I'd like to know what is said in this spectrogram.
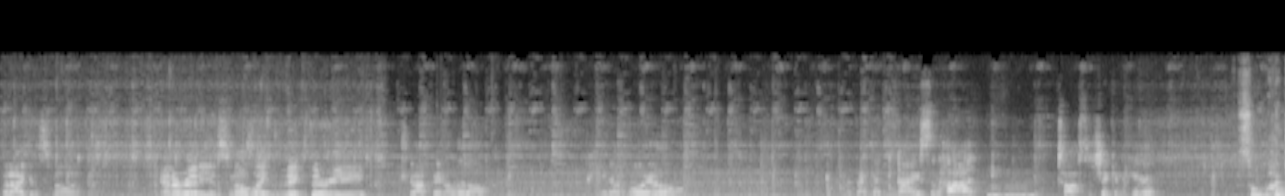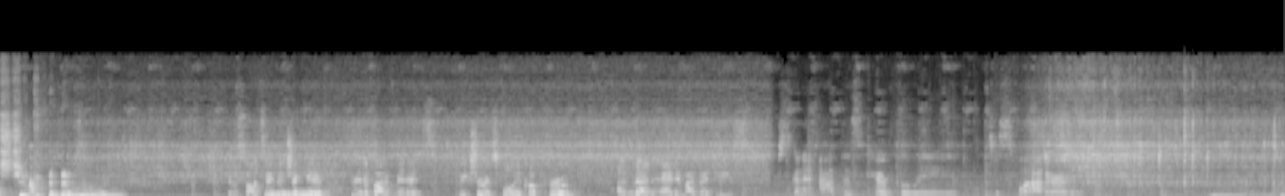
but I can smell it. And already it smells like victory. Drop in a little peanut oil. Let that get nice and hot. Mm-hmm. Toss the chicken here. so much chicken. Mm. Gonna saute the chicken three to five minutes. Make sure it's fully cooked through, and then add in my veggies. Just gonna add this carefully to splatter. Mm-hmm.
